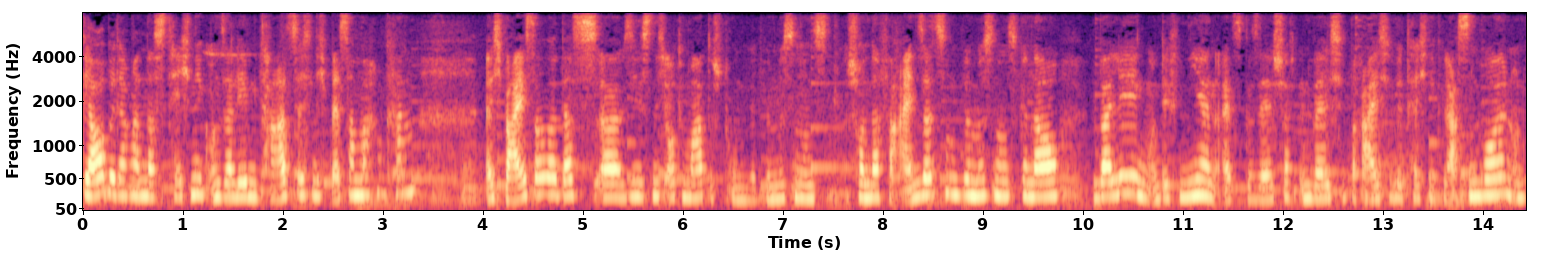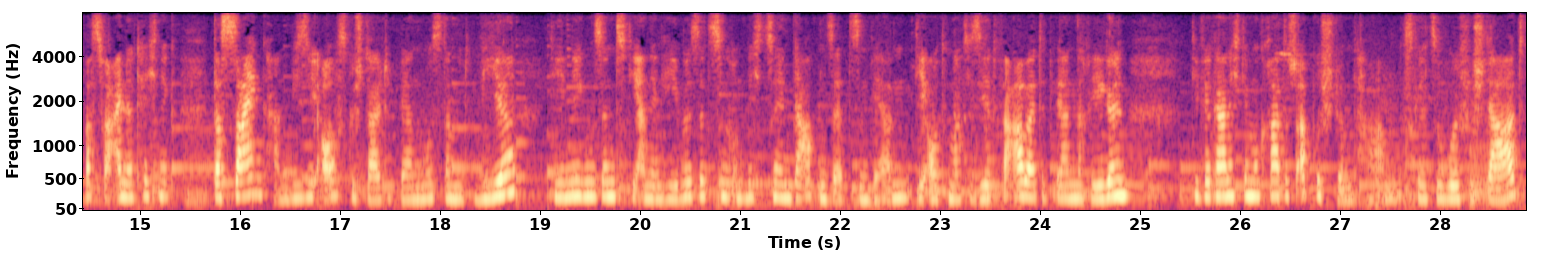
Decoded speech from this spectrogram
glaube daran, dass Technik unser Leben tatsächlich besser machen kann. Ich weiß aber, dass äh, sie es nicht automatisch tun wird. Wir müssen uns schon dafür einsetzen und wir müssen uns genau überlegen und definieren als Gesellschaft, in welche Bereiche wir Technik lassen wollen und was für eine Technik das sein kann, wie sie ausgestaltet werden muss, damit wir diejenigen sind, die an den Hebel sitzen und nicht zu den Datensätzen werden, die automatisiert verarbeitet werden nach Regeln, die wir gar nicht demokratisch abgestimmt haben. Das gilt sowohl für Staat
